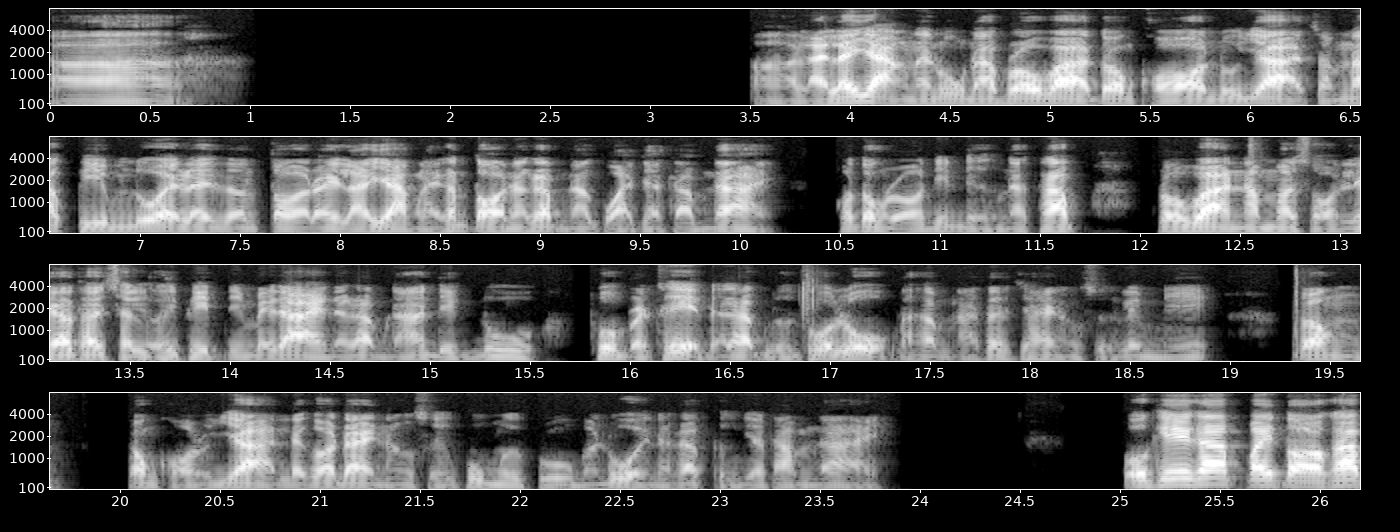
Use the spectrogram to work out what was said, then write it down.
อ่า อ่ายหลายอย่างนะลูกนะ เพราะว่าต้องขออนุญาตสำนักพิมพ์ด้วยอะไรต่ออะไรหลายอย่างหลายขั้นตอนนะครับนะกว่าจะทำได้ ก็ต้องรอนิดหนึ่งนะครับ เพราะว่านำมาสอนแล้วถ้าเฉลยผิดนี่ไม่ได้นะครับนะเด็กดูทั่วประเทศนะครับ หรือทั่วโลกนะครับนะถ้าจะให้หนังสือเล่มนี้ ต้องต้องขออนุญาตแล้วก็ได้หนังสือคู่มือครูมาด้วยนะครับ ถึงจะทำได้ โอเคครับ ไปต่อครับ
